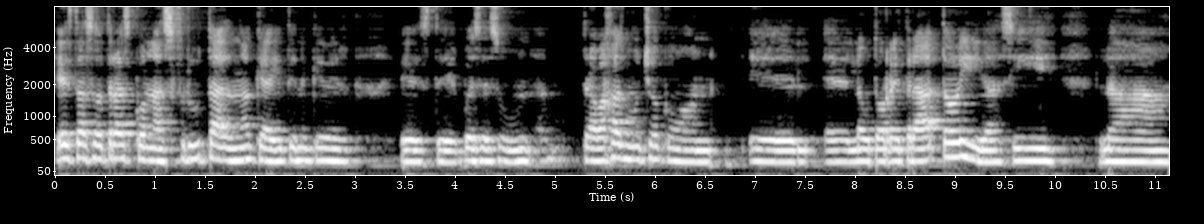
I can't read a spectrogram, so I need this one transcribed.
Estas otras con las frutas, ¿no? Que ahí tiene que ver, este, pues eso, trabajas mucho con el, el, autorretrato y así la,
